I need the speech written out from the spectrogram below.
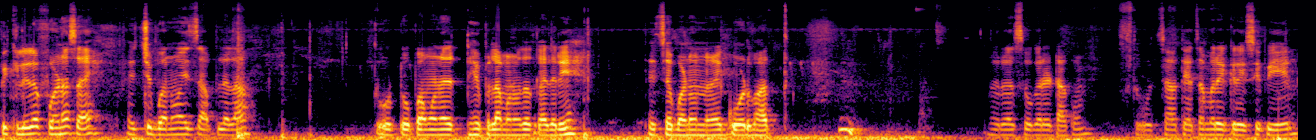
पिकलेला फणस आहे. ह्याचे बनवायचं आपल्याला. तो टोपा म्हणत ठेपला बनवतात काहीतरी. त्याचं बनवणार आहे गोड भात. रस वगैरे टाकून तो चा- त्याच्यामध्ये एक रेसिपी येईल.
